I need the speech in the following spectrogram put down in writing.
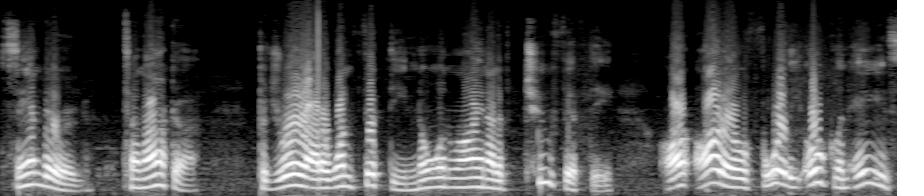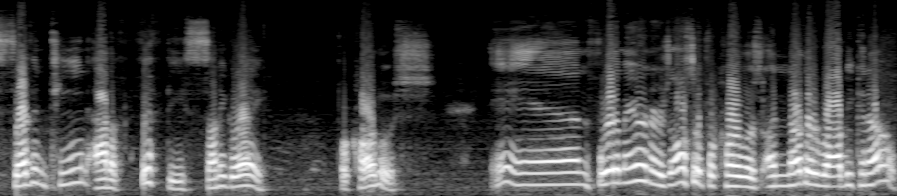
Sandberg, Tanaka, Pedroia out of 150, Nolan Ryan out of 250. Our auto for the Oakland A's, 17 out of 50, Sonny Gray for Carlos. And for the Mariners, also for Carlos, another Robbie Cano.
